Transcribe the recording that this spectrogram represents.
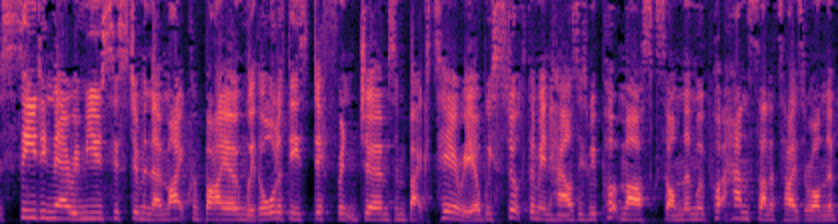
seeding their immune system and their microbiome with all of these different germs and bacteria. We stuck them in houses, we put masks on them, we put hand sanitizer on them,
